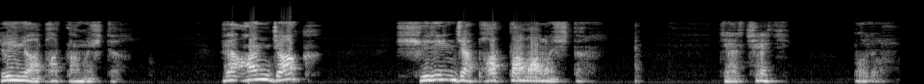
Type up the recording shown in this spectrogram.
dünya patlamıştır. Ve ancak şirince patlamamıştır. Gerçek budur.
